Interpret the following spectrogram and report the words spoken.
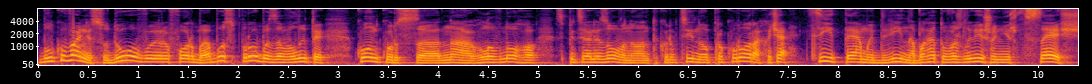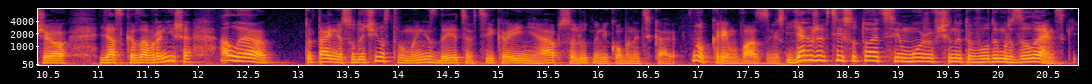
блокування судової реформи або спроби завалити конкурс е, на головного спеціалізованого антикорупційного прокурора. Хоча ці теми дві набагато важливіші, ніж все, що я сказав раніше, але. Питання судочинства, мені здається, в цій країні абсолютно нікому не цікаві. Ну, крім вас, звісно. Як же в цій ситуації може вчинити Володимир Зеленський?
